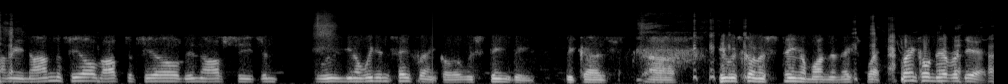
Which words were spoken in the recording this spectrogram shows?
I mean, on the field, off the field, in the off season. We, you know, we didn't say Franco; it was Sting Bee because uh, he was going to sting him on the next play. Franco never did.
